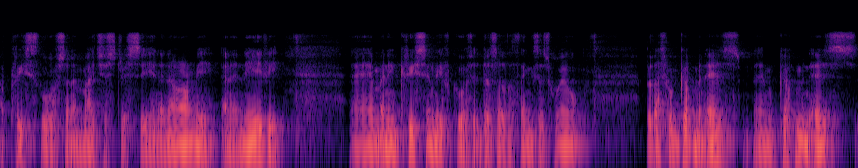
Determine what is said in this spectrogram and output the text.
a police force and a magistracy and an army and a navy. Um, and increasingly, of course, it does other things as well. But that's what government is. Um, government is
